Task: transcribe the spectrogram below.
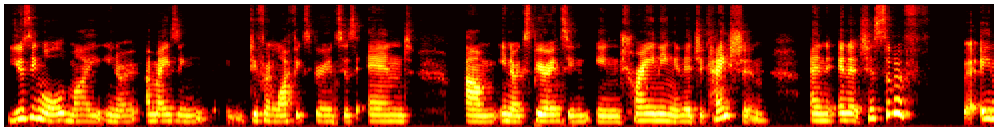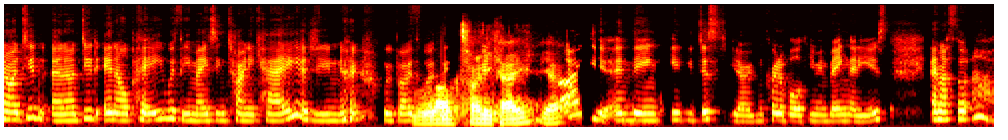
using all of my you know amazing different life experiences and um, you know, experience in in training and education, and and it just sort of you know, I did, and I did NLP with the amazing Tony Kay, as you know, we both love Tony Kay, yeah. Right? yeah, and the just you know incredible human being that he is. And I thought, oh,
